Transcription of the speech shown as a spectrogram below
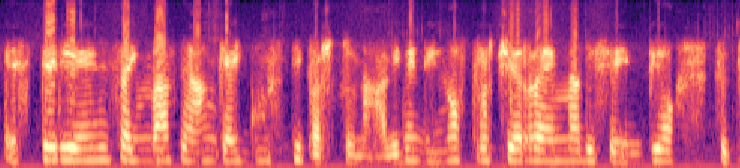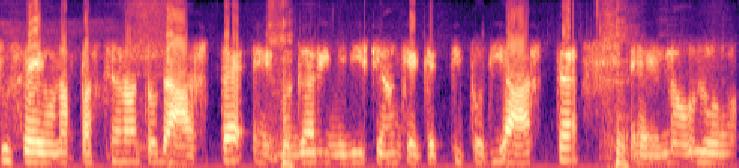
esperienza in base anche ai gusti personali. Quindi il nostro CRM ad esempio, se tu sei un appassionato d'arte e magari mi dici anche che tipo di arte, eh, lo, lo-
